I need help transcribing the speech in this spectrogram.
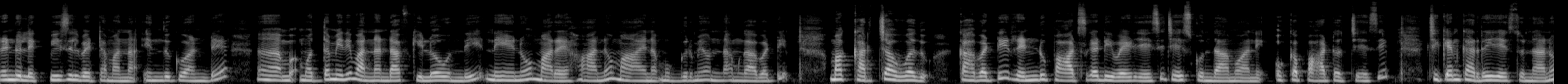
రెండు లెగ్ పీసులు పెట్టమన్నా. ఎందుకు అంటే మొత్తం ఇది వన్ అండ్ హాఫ్ కిలో ఉంది. నేను, మా రెహాను, మా ఆయన ముగ్గురమే ఉన్నాం కాబట్టి మాకు ఖర్చు అవ్వదు. కాబట్టి రెండు పార్ట్స్‌గా డివైడ్ చేసి చేసుకుందాము అని. ఒక పార్ట్ వచ్చేసి చికెన్ కర్రీ చేస్తున్నాను.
